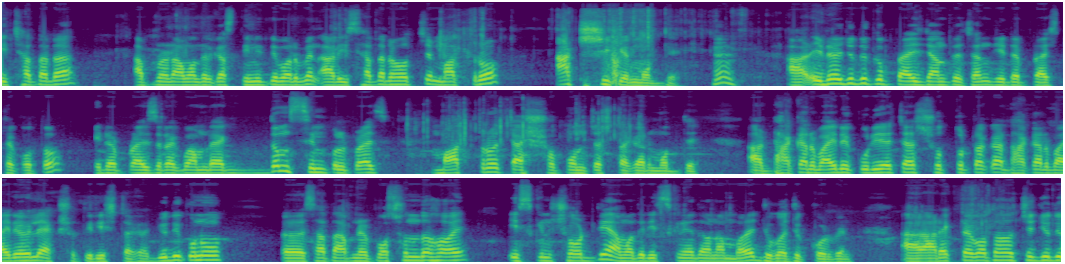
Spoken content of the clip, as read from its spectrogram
এই ছাতাটা আপনারা আমাদের কাছ থেকে নিতে পারবেন। আর এই ছাতাটা হচ্ছে মাত্র আট শিকের মধ্যে। হ্যাঁ আর এটার যদি কেউ প্রাইস জানতে চান যে এটার প্রাইসটা কত এটার প্রাইস রাখব আমরা একদম সিম্পল প্রাইস মাত্র চারশো পঞ্চাশ টাকার মধ্যে। আর ঢাকার বাইরে কুরিয়ার চার্জ সত্তর টাকা, ঢাকার বাইরে হলে একশো টাকা। যদি কোনো ছাতা আপনার পছন্দ হয় স্ক্রিনশট দিয়ে আমাদের স্ক্রিনে দেওয়া নাম্বারে যোগাযোগ করবেন। আর আরেকটা কথা হচ্ছে, যদি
